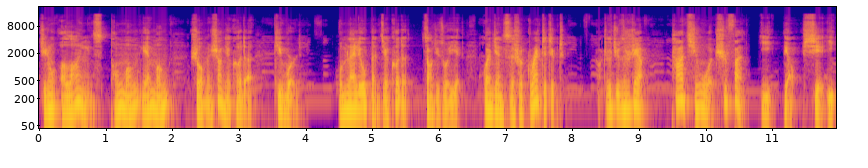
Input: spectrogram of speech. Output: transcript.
其中 alliance 同盟、联盟是我们上节课的 keyword。我们来留本节课的造句作业，关键词是 gratitude。好，这个句子是这样：他请我吃饭以表谢意。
